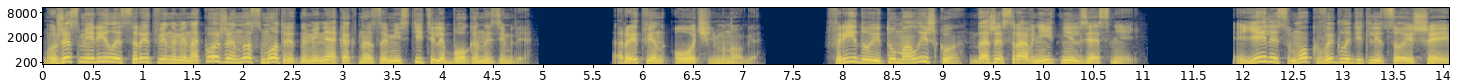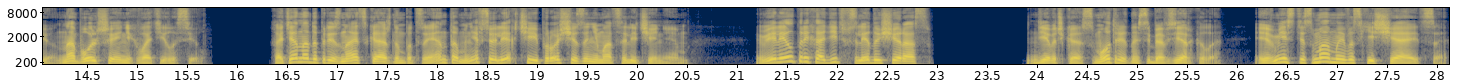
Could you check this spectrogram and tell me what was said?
Уже смирилась с рытвинами на коже, но смотрит на меня, как на заместителя бога на земле. Рытвин очень много. Фриду и ту малышку даже сравнить нельзя с ней. Еле смог выгладить лицо и шею, на большее не хватило сил. Хотя, надо признать, с каждым пациентом мне все легче и проще заниматься лечением. Велел приходить в следующий раз. Девочка смотрит на себя в зеркало и вместе с мамой восхищается.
